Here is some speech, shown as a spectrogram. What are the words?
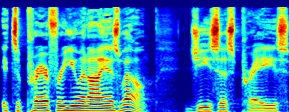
it's a prayer for you and I as well. Jesus prays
